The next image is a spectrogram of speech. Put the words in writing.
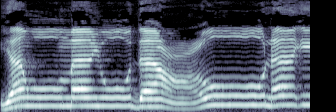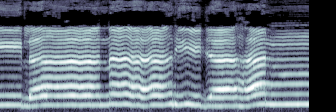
يوم يدعون إلى نار جهنم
